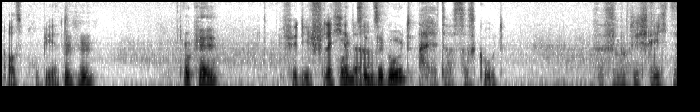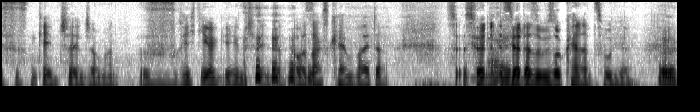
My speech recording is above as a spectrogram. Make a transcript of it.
ausprobiert. Mhm. Okay. Für die Fläche Und da. sind sie gut? Alter, ist das gut. Das ist wirklich richtig, das ist ein Gamechanger, Mann. Das ist ein richtiger Gamechanger. Aber sag's keinem weiter. Es, es, hört, es Nein. hört ja sowieso keiner zu hier. Äh,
